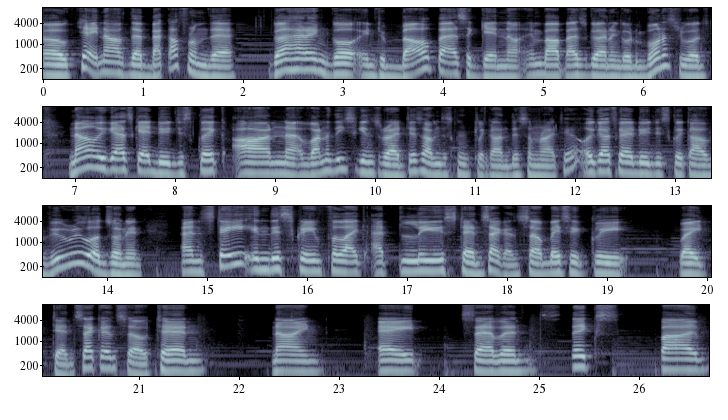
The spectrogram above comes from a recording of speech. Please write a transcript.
Okay, now the back up from there, go ahead and go into Battle Pass again. Now in Battle Pass, go ahead and go to bonus rewards. Now you guys can do just click on uh, one of these skins right here. So I'm just gonna click on this one right here. All you guys gotta do just click on view rewards on it and stay in this screen for like at least 10 seconds. So basically wait 10 seconds. So 10, 9, 8, 7, 6, 5,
